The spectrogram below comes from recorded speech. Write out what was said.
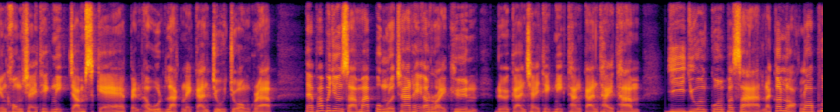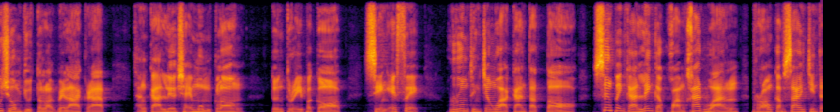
ยังคงใช้เทคนิค jump scare เป็นอาวุธหลักในการจู่โจมครับ แต่ภาพยนตร์สามารถปรุงรสชาติให้อร่อยขึ้น โดยการใช้เทคนิคทางการถ่ายทำยียวนกวนประสาทและก็หลอกล่อผู้ชมอยู่ตลอดเวลาครับ ทั้งการเลือกใช้มุมกล้อง ดนตรีประกอบ เสียงเอฟเฟกต์รวมถึงจังหวะการตัดต่อ ซึ่งเป็นการเล่นกับความคาดหวัง พร้อมกับสร้างจินต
